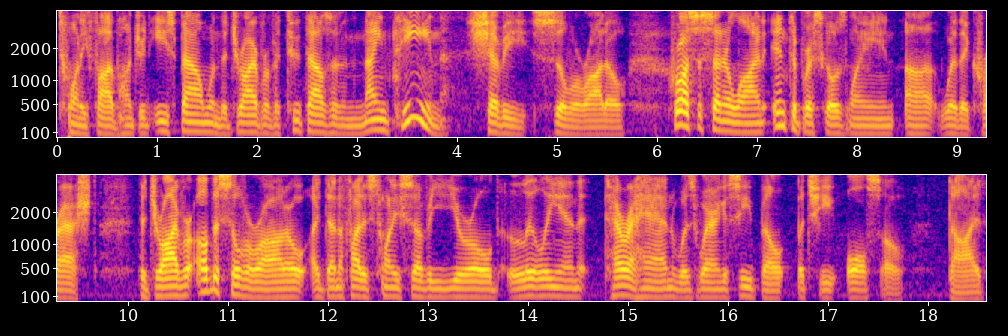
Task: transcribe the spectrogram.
2500 eastbound when the driver of a 2019 Chevy Silverado crossed the center line into Briscoe's lane uh, where they crashed. The driver of the Silverado, identified as 27 year old Lillian Terrahan, was wearing a seatbelt, but she also died.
